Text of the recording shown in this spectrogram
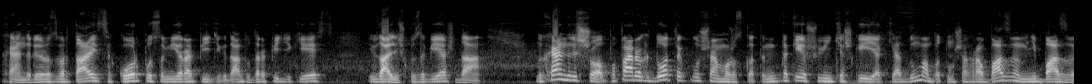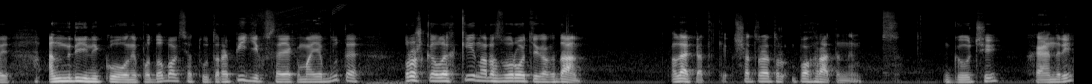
Хенрі розвертається корпусом і рапідік. Да? Тут рапідік є. І вдалічку заб'єш, да. Ну, Хенрі що, по-перше, дотику, що я можу сказати, не такий, що він тяжкий, як я думав, бо тому що грав базовий, мені базовий Анрі ніколи не подобався. Тут рапідік, все як має бути. Трошки легкий на розворотиках, да. Але опять-таки, ще треба пограти ним. Гуччі, Хенрі.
